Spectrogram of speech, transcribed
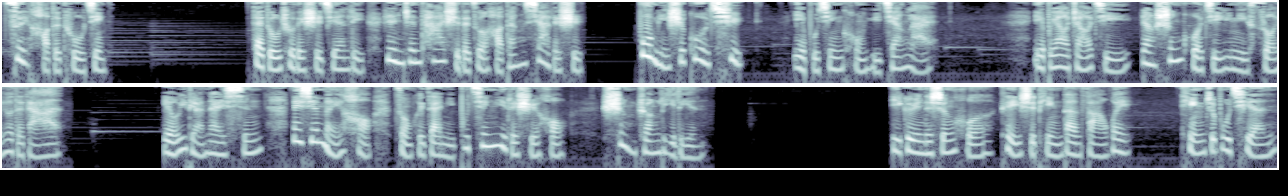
最好的途径。在独处的时间里，认真踏实的做好当下的事，不迷失过去，也不惊恐于将来，也不要着急让生活给予你所有的答案。留一点耐心，那些美好总会在你不经意的时候盛装莅临。一个人的生活可以是平淡乏味。停滞不前，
